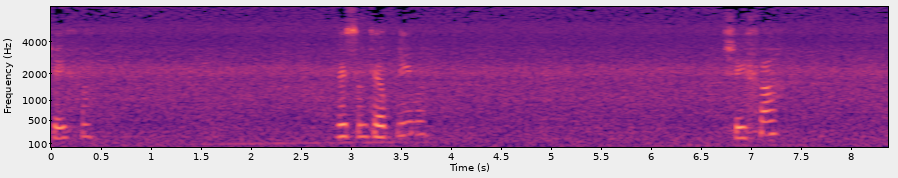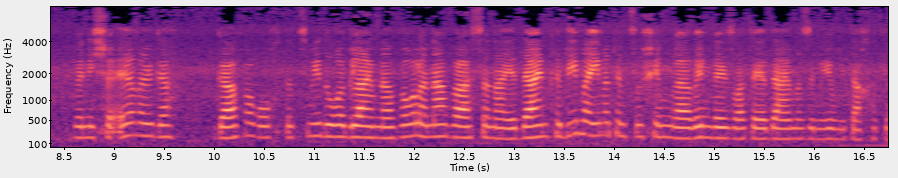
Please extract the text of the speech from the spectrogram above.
שאיפה. וסנטר פנימה. שאיפה. ונשאר רגע, גב ארוך, תצמידו רגליים, נעבור לנאו האסנה, ידיים קדימה, אם אתם צריכים להרים בעזרת הידיים אז הם יהיו מתחת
